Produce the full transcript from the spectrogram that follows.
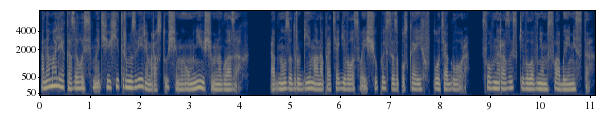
Аномалия казалась Мэтью хитрым зверем, растущим и умнеющим на глазах. Одно за другим она протягивала свои щупальца, запуская их в плоть Аглора, словно разыскивала в нем слабые места.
